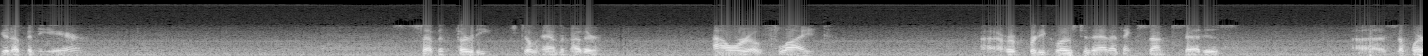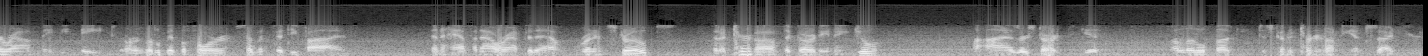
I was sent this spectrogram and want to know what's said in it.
get up in the air. 7.30, still have another hour of flight. Uh, or pretty close to that. I think sunset is uh, somewhere around maybe 8 or a little bit before, 7.55. Then a half an hour after that, running strobes. Then I turn off the Guardian Angel. My eyes are starting to get a little buggy. Just going to turn it on the inside here,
